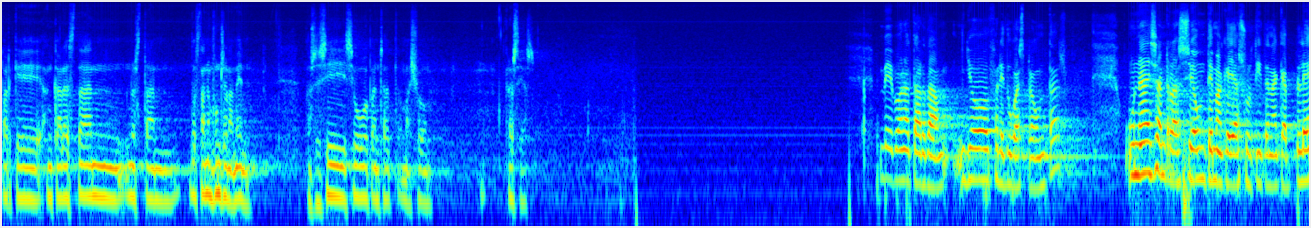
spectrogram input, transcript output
perquè encara estan, no, estan, no estan en funcionament. No sé si, si ho heu pensat amb això. Gràcies. Bé, bona tarda. Jo faré dues preguntes. Una és en relació a un tema que ja ha sortit en aquest ple,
